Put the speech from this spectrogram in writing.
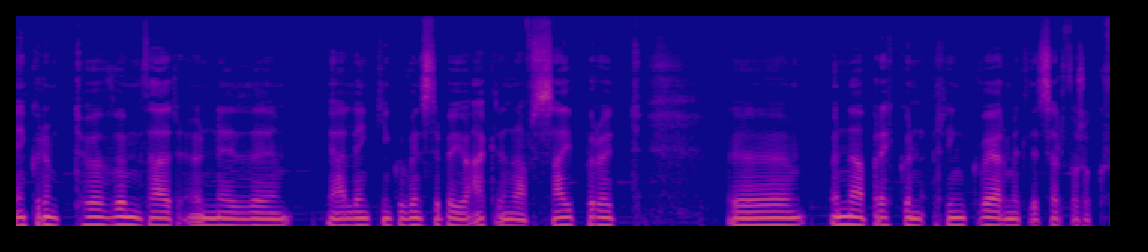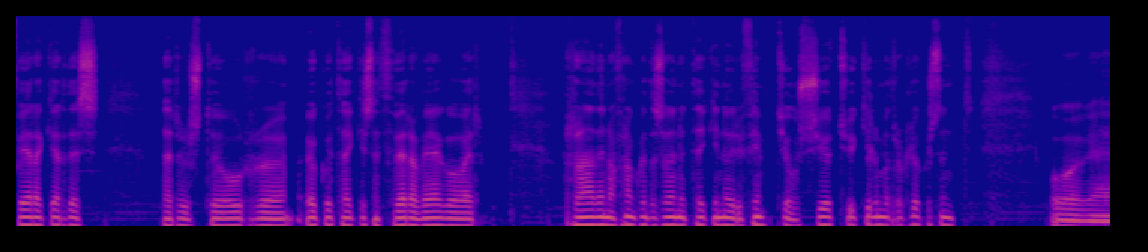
Í einhverjum töfum það er unnið eh, já, lengingu vinstribau og akreinar af Sæbröð um, unniða breykun ringvegar millir Selfos og Hveragerðis. Það eru stór aukutæki sem þverja veg og er hraðin á framkvæmdasöðinu tekið nöður í 50 og 70 km klukkustund og e,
